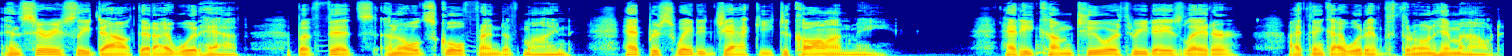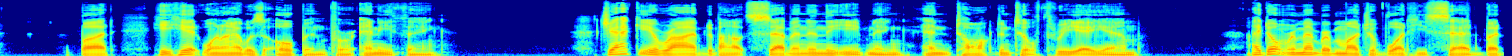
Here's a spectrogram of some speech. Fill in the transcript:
and seriously doubt that I would have, but Fitz, an old school friend of mine, had persuaded Jackie to call on me. Had he come two or three days later, I think I would have thrown him out. But he hit when I was open for anything. Jackie arrived about seven in the evening and talked until 3 a.m. I don't remember much of what he said, but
